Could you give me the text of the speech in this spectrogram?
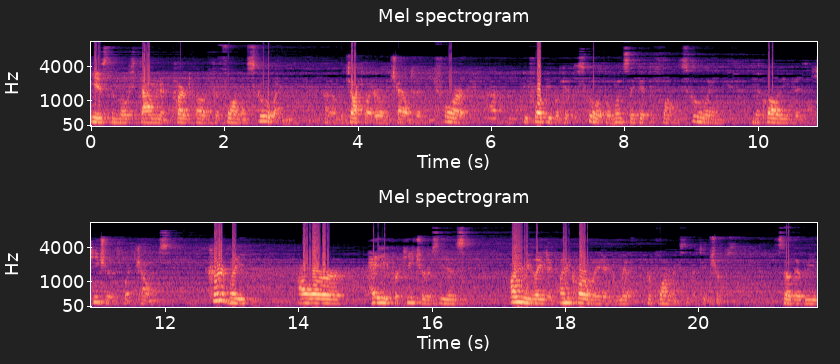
is the most dominant part of the formal schooling. Uh, we talked about early childhood before, uh, before people get to school, but once they get to formal schooling, the quality of the teacher is what counts. Currently, our pay for teachers is unrelated, uncorrelated with performance of the teachers. So that we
